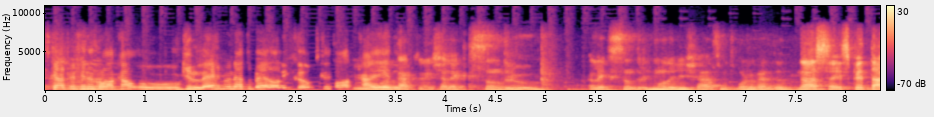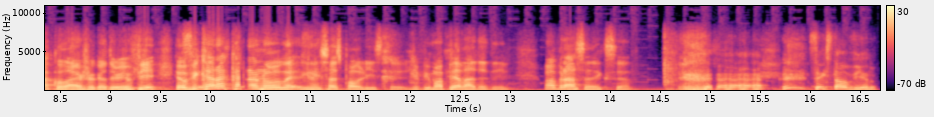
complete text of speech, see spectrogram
Os caras preferiram colocar o, o Guilherme e o Neto Berola em campo do que E colocar o ele. atacante Alexandro. Alexandro, irmão do Richard, muito bom jogador. Nossa, é espetacular jogador. Eu vi, eu vi cara a cara no Lençóis Paulista. Já vi uma pelada dele. Um abraço, Alexandre. Você que está ouvindo.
